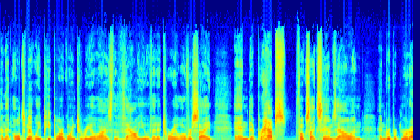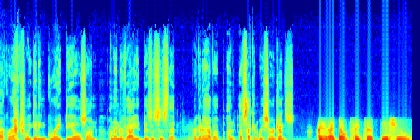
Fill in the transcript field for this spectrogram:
and that ultimately people are going to realize the value of editorial oversight, and uh, perhaps folks like Sam Zell and and Rupert Murdoch are actually getting great deals on on undervalued businesses that are going to have a, a, a second resurgence? I, I don't think that the issue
